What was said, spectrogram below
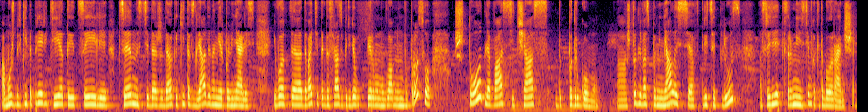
а может быть какие-то приоритеты, цели, ценности даже, да, какие-то взгляды на мир поменялись поменялись. И вот э, давайте тогда сразу перейдем к первому главному вопросу. Что для вас сейчас по-другому? А, что для вас поменялось э, в 30 плюс в сравнении с тем, как это было раньше?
